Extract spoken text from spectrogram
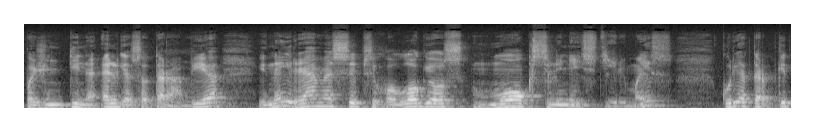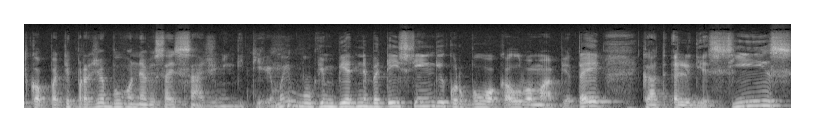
pažintinė elgesio terapija, jinai remiasi psichologijos moksliniais tyrimais, kurie tarp kitko pati pradžia buvo ne visai sąžiningi tyrimai, būkim bėdini, bet teisingi, kur buvo kalbama apie tai, kad elgesys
